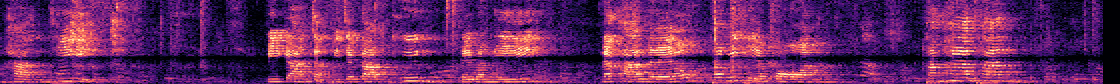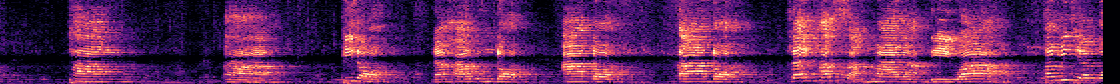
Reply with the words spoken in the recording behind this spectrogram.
ำคัญที่มีการจัดกิจกรรมขึ้นในวันนี้ นะคะ แล้วท่านวิทยากร ทั้ง5ท่าน ทางพี่ดอทนะคะลุงดอทอาดอทตาดอทได้คัดสรรมาอย่างดีว่าท่านวิทยาก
